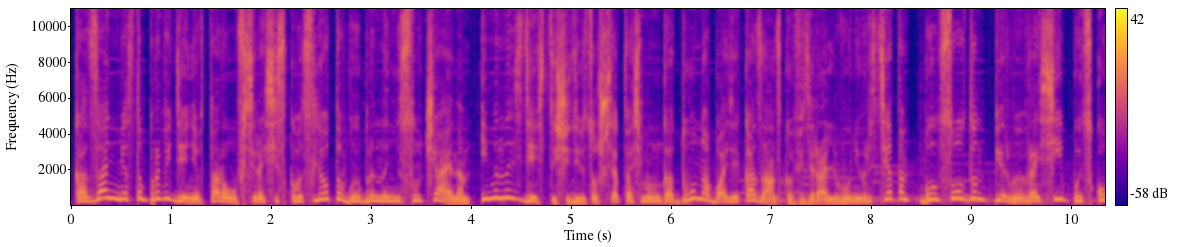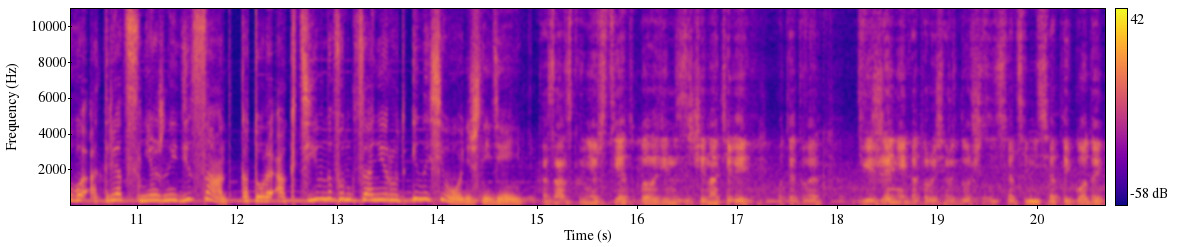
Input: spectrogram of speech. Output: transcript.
Казань местом проведения второго всероссийского слета выбрана не случайно. Именно здесь в 1968 году на базе Казанского федерального университета был создан первый в России поисковый отряд «Снежный десант», который активно функционирует и на сегодняшний день. Казанский университет был один из зачинателей вот этого движения, которое родилось в 60-70-е годы.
